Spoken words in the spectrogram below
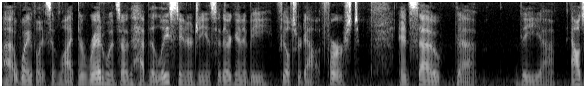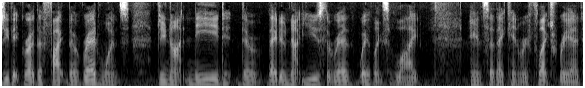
uh, wavelengths of light. The red ones are the, have the least energy, and so they're going to be filtered out first. And so the the uh, algae that grow the fight the red ones do not need the they do not use the red wavelengths of light and so they can reflect red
